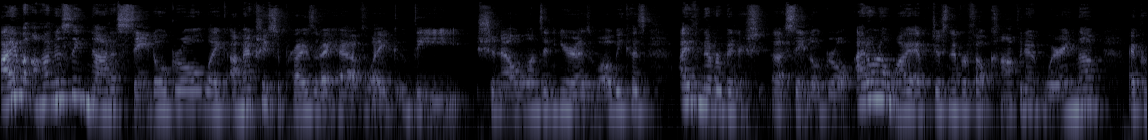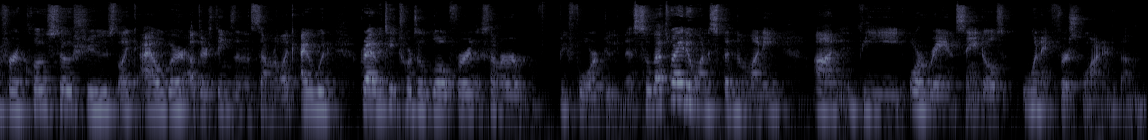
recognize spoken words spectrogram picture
I'm honestly not a sandal girl. Like, I'm actually surprised that I have like the Chanel ones in here as well because I've never been a, a, sandal girl. I don't know why. I've just never felt confident wearing them. I prefer closed toe shoes. Like, I'll wear other things in the summer. Like, I would gravitate towards a loafer in the summer before doing this. So that's why I didn't want to spend the money on the Oran sandals when I first wanted them.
